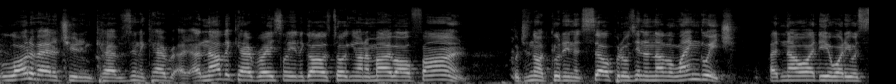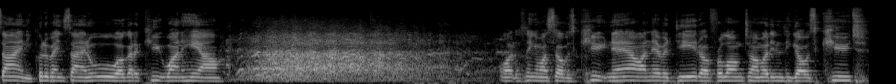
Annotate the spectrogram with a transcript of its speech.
a lot of attitude in cabs. I was in a cab, another cab recently, and the guy was talking on a mobile phone, which is not good in itself, but it was in another language. I had no idea what he was saying. He could have been saying, "Oh, I got a cute one here." I like to think of myself as cute now. I never did. for a long time, I didn't think I was cute.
